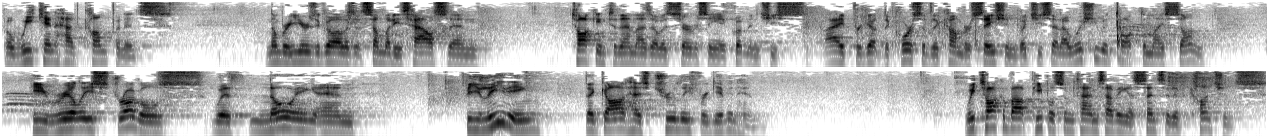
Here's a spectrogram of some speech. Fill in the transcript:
But we can have confidence. A number of years ago, I was at somebody's house and talking to them as I was servicing equipment. She, I forgot the course of the conversation, but she said, I wish you would talk to my son. He really struggles with knowing and believing that God has truly forgiven him. We talk about people sometimes having a sensitive conscience,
